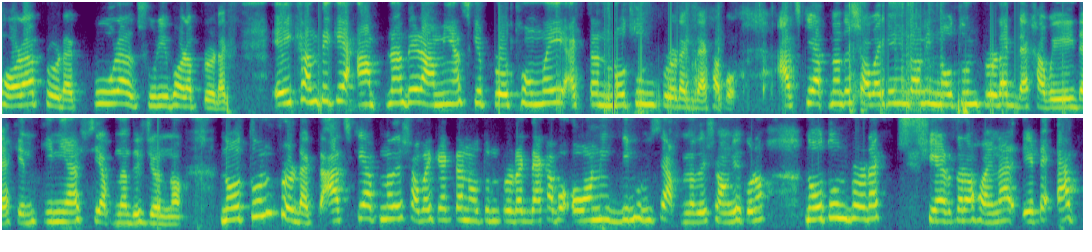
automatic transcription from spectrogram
ভরা প্রোডাক্ট পুরা ঝুড়ি ভরা প্রোডাক্ট এইখান থেকে আপনাদের আমি আজকে প্রথমেই একটা নতুন প্রোডাক্ট দেখাবো। আজকে আপনাদের সবাইকে কিন্তু আমি নতুন প্রোডাক্ট দেখাবো। এই দেখেন কিনে আসছি আপনাদের জন্য। নতুন প্রোডাক্ট আজকে আপনাদের সবাইকে একটা নতুন প্রোডাক্ট দেখাবো। অনেক দিন হয়েছে আপনাদের সঙ্গে কোনো নতুন প্রোডাক্ট শেয়ার করা হয় না। এটা এত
